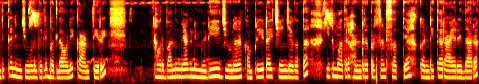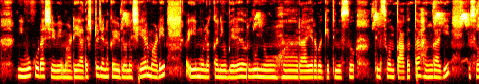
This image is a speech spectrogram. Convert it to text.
ಖಂಡಿತ ನಿಮ್ಮ ಜೀವನದಲ್ಲಿ ಬದಲಾವಣೆ ಕಾಣ್ತೀರಿ. ಅವ್ರು ಬಂದ ಮ್ಯಾಗ ನಿಮ್ಮ ಇಡೀ ಜೀವನನ ಕಂಪ್ಲೀಟಾಗಿ ಚೇಂಜ್ ಆಗುತ್ತೆ. ಇದು ಮಾತ್ರ ಹಂಡ್ರೆಡ್ ಪರ್ಸೆಂಟ್ ಸತ್ಯ. ಖಂಡಿತ ರಾಯರಿದ್ದಾರೆ. ನೀವು ಕೂಡ ಸೇವೆ ಮಾಡಿ, ಆದಷ್ಟು ಜನಕ್ಕೆ ವಿಡಿಯೋನ ಶೇರ್ ಮಾಡಿ. ಈ ಮೂಲಕ ನೀವು ಬೇರೆಯವ್ರಿಗೂ ನೀವು ರಾಯರ ಬಗ್ಗೆ ತಿಳಿಸು, ತಿಳಿಸುವಂತಾಗತ್ತೆ. ಹಾಗಾಗಿ ಸೊ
